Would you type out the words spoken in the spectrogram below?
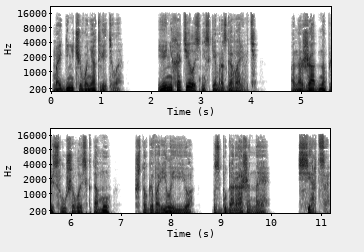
Мэгги ничего не ответила. Ей не хотелось ни с кем разговаривать. Она жадно прислушивалась к тому, что говорило ее взбудораженное сердце.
